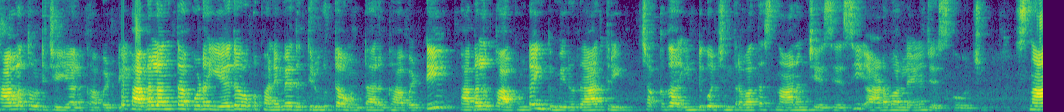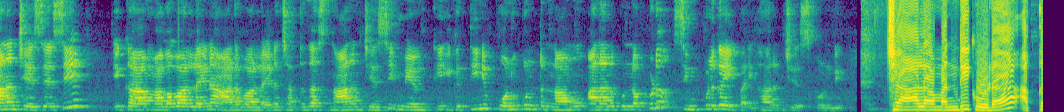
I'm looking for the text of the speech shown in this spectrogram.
కాళ్ళతోటి చేయాలి కాబట్టి. పగలంతా కూడా ఏదో ఒక పని మీద తిరుగుతూ ఉంటారు కాబట్టి పగలు కాకుండా ఇంక మీరు రాత్రి చక్కగా ఇంటికి వచ్చిన తర్వాత స్నానం చేసేసి ఆడవాళ్ళైనా చేసుకోవచ్చు. స్నానం చేసేసి ఇక మగవాళ్ళైనా ఆడవాళ్ళైనా చక్కగా స్నానం చేసి మేము ఇక తిని పొనుకుంటున్నాము అని అనుకున్నప్పుడు సింపుల్గా ఈ పరిహారం చేసుకోండి. చాలా మంది కూడా అక్క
